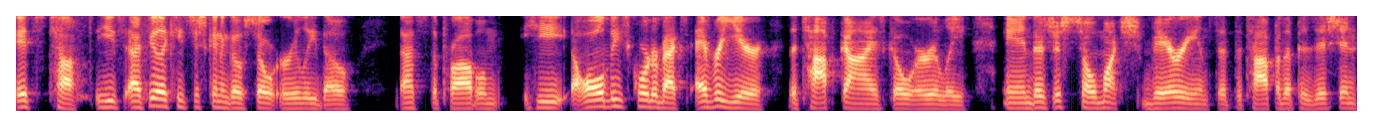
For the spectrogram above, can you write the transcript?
it's tough. He's I feel like he's just gonna go so early though. That's the problem. He all these quarterbacks every year the top guys go early, and there's just so much variance at the top of the position.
